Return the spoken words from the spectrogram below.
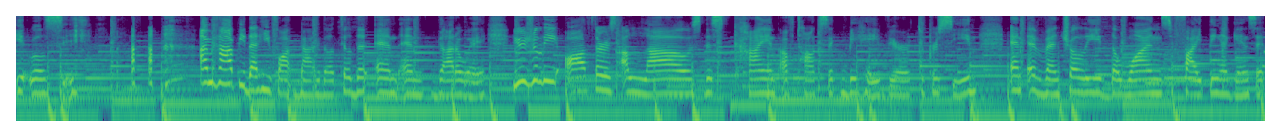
it will see. I'm happy that he fought back though till the end and got away. Usually authors allows this kind of toxic behavior to proceed and eventually the ones fighting against it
